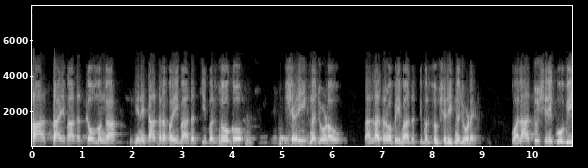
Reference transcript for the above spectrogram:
خاص تا عبادت کو منګا یعنی تا سره په عبادت کې بل څوک شریک نه جوړاو الله سره په عبادت کې بل څوک شریک نه جوړه ولا تشرکو بی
